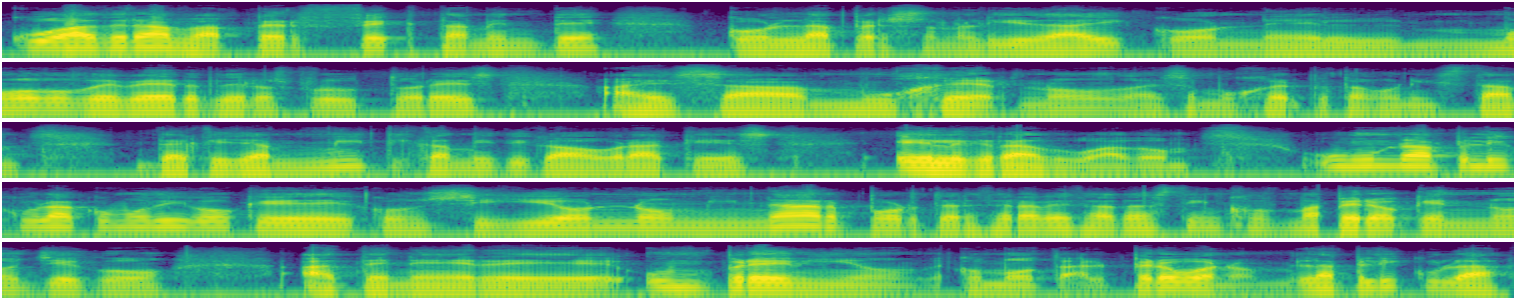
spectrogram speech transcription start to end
cuadraba perfectamente con la personalidad y con el modo de ver de los productores a esa mujer, ¿no? A esa mujer protagonista de aquella mítica, mítica obra que es El Graduado. Una película, como digo, que consiguió nominar por tercera vez a Dustin Hoffman, pero que no llegó a tener eh, un premio como tal. Pero bueno, la película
